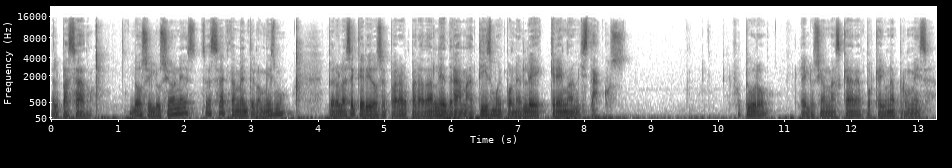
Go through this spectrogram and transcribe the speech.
el pasado dos ilusiones, es exactamente lo mismo, pero las he querido separar para darle dramatismo y ponerle crema a mis tacos. El futuro, la ilusión más cara, porque hay una promesa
